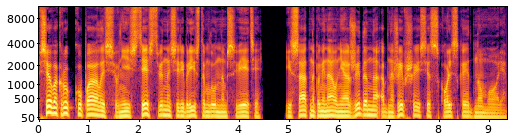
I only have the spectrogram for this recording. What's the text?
Все вокруг купалось в неестественно серебристом лунном свете, и сад напоминал неожиданно обнажившееся скользкое дно моря.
